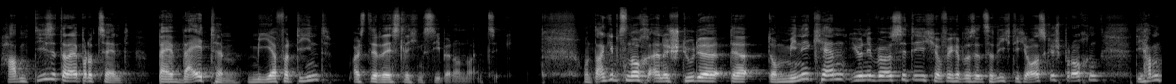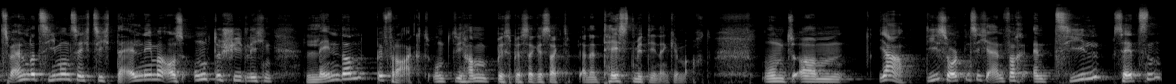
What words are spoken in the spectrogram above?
haben diese 3% bei weitem mehr verdient als die restlichen 97. Und dann gibt es noch eine Studie der Dominican University, ich hoffe, ich habe das jetzt richtig ausgesprochen. Die haben 267 Teilnehmer aus unterschiedlichen Ländern befragt und die haben, besser gesagt, einen Test mit denen gemacht. Und ähm, ja, die sollten sich einfach ein Ziel setzen,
